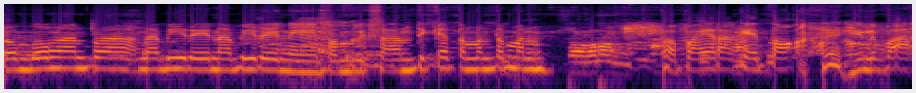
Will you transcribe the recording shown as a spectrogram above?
Rombongan Pak Nabire Nabire nih pemeriksaan tiket teman-teman. Bapak era ketok ini Pak.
